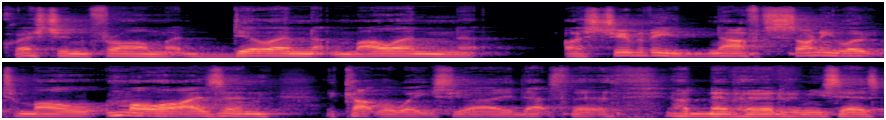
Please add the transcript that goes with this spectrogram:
Question from Dylan Mullen. I stupidly nuffed Sonny Luke to Mol, Eisen a couple of weeks ago. That's the I'd never heard of him. He says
